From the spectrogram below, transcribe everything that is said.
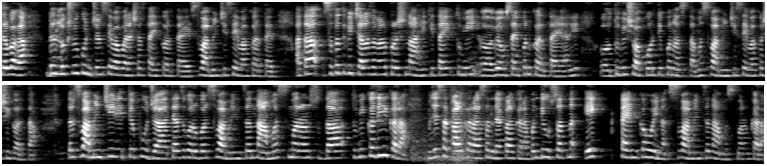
तर बघा धनलक्ष्मी कुंचन सेवा बऱ्याचशाच ताई करतायत स्वामींची सेवा करतायत. आता सतत विचारला जाणारा प्रश्न आहे की ताई तुम्ही व्यवसाय पण करताय आणि तुम्ही शॉपवरती पण असता मग स्वामींची सेवा कशी करता? तर स्वामींची नित्यपूजा त्याचबरोबर स्वामींचं नामस्मरण सुद्धा तुम्ही कधीही करा. म्हणजे सकाळ करा संध्याकाळ करा पण दिवसातनं एक टाइम का होईना स्वामींचं नामस्मरण करा.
